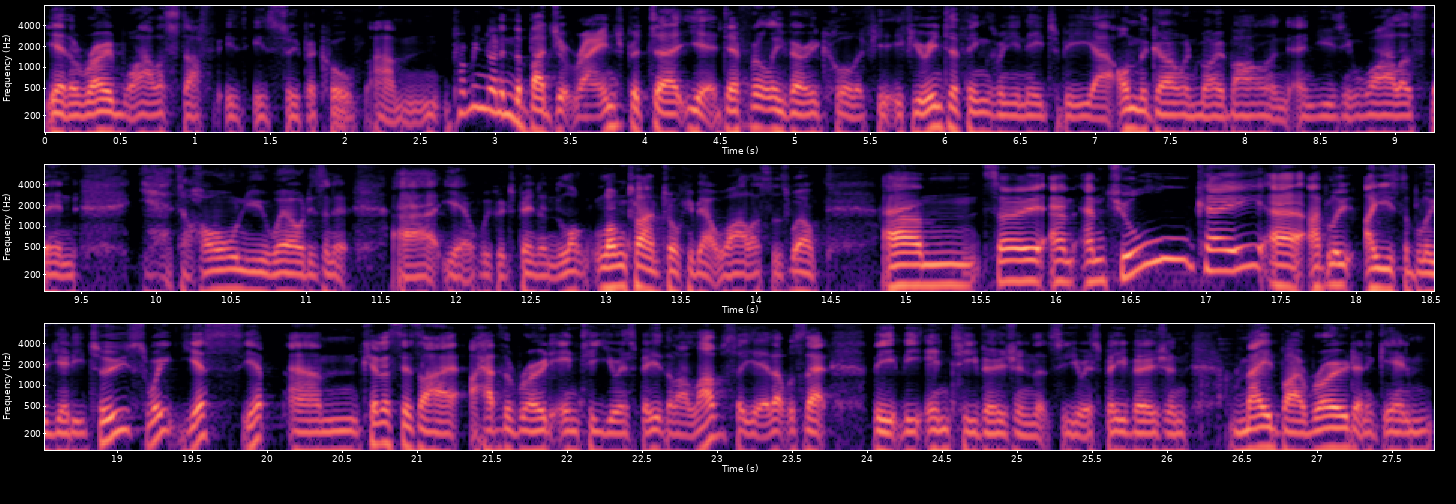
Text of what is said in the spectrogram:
yeah, the Rode wireless stuff is, is super cool. Um, probably not in the budget range, but uh, yeah, definitely very cool. If, you, if you're into things when you need to be uh, on the go and mobile and, and using wireless, then yeah, it's a whole new world, isn't it? Uh, yeah, we could spend a long, long time talking about wireless as well. Um, so um, Amtul, okay, uh, I, blue, I use the Blue Yeti too. Sweet, yes, yep. Um, Kenneth says I, I have the Rode NT USB that I love. So yeah, that was that the the NT version. That's a USB version made by Rode. And again,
